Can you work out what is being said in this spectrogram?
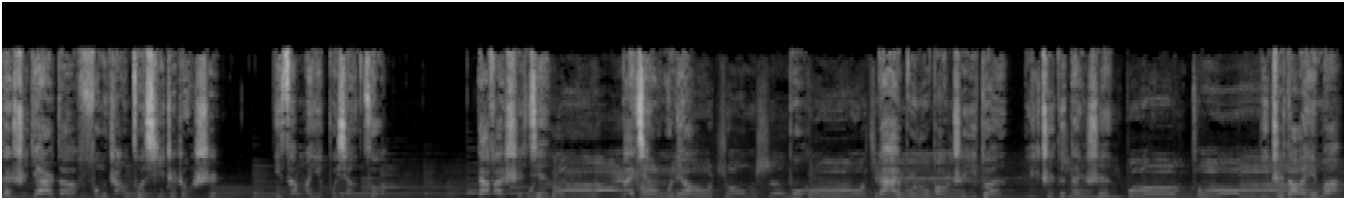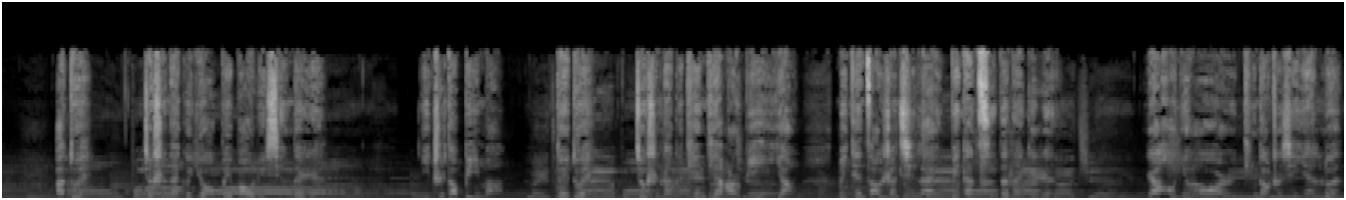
但是丫的逢场作戏这种事。你怎么也不想做，打发时间，排遣无聊，不，那还不如保持一段理智的单身。你知道 A 吗？啊，对，就是那个又要背包旅行的人。你知道 B 吗？对对，就是那个天天二逼一样，每天早上起来背单词的那个人。然后你偶尔听到这些言论，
